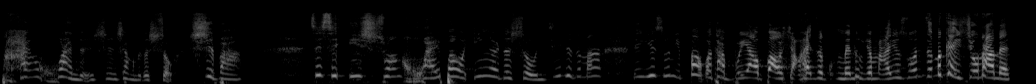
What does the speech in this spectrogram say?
瘫痪的人身上那个手，是吧？这是一双怀抱婴儿的手，你记得的吗？耶稣，你抱抱他，不要抱小孩子。门徒就骂耶稣：“你怎么可以凶他们？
